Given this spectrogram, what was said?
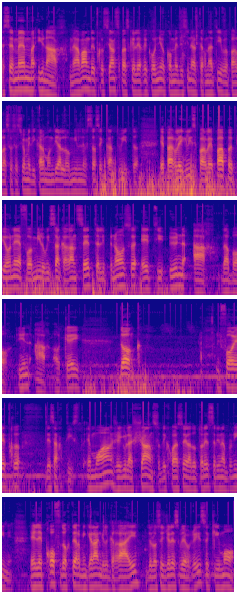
c'est même une art. Mais avant d'être science, parce qu'elle est reconnue comme médecine alternative par l'Association médicale mondiale en 1958 et par l'Église, par le pape Pie IX en 1847, l'hypnose est une art, d'abord, une art, ok? Donc, il faut être des artistes. Et moi, j'ai eu la chance de croiser la doctoresse Rina Brunini et les profs docteur Miguel Angel Gray de Los Angeles Beverly qui m'ont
